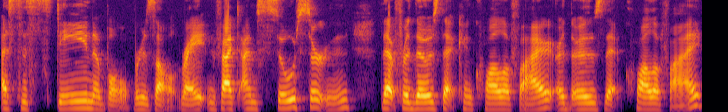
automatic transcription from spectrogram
a sustainable result, right? In fact, I'm so certain that for those that can qualify or those that qualify,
